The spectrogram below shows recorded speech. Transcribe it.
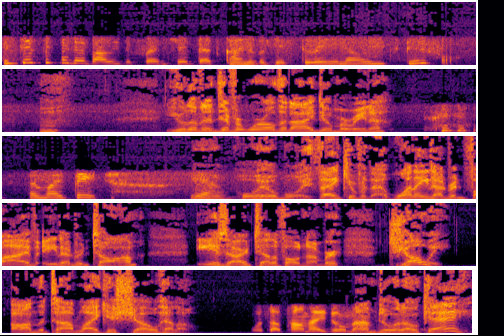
It's just because I value the friendship. That's kind of a history, you know, and it's beautiful. Hmm. You live in a different world than I do, Marina. it might be. Yeah. Oh, boy, oh, boy. Thank you for that. 1-800-5800-TOM is our telephone number. Joey on the Tom Leykis show. Hello. What's up, Tom? How you doing, man? I'm doing okay.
